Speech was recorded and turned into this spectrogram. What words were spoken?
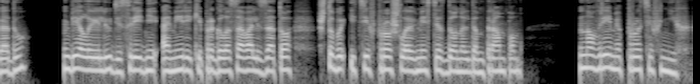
году белые люди Средней Америки проголосовали за то, чтобы идти в прошлое вместе с Дональдом Трампом, но время против них.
